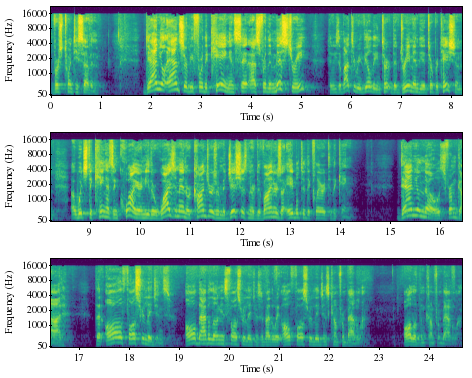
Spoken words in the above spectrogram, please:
verse 27. Daniel answered before the king and said, As for the mystery, he's about to reveal the, the dream and the interpretation, uh, which the king has inquired, neither wise men nor conjurers or magicians nor diviners are able to declare it to the king. Daniel knows from God that all false religions, all Babylonians' false religions, and by the way, all false religions come from Babylon. All of them come from Babylon.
